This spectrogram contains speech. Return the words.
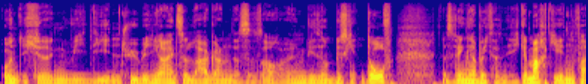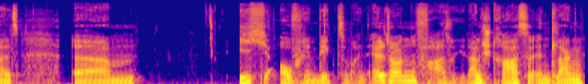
Und ich irgendwie die in Tübingen einzulagern, das ist auch irgendwie so ein bisschen doof. Deswegen habe ich das nicht gemacht. Jedenfalls, ähm, ich auf dem Weg zu meinen Eltern, fahre so die Landstraße entlang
